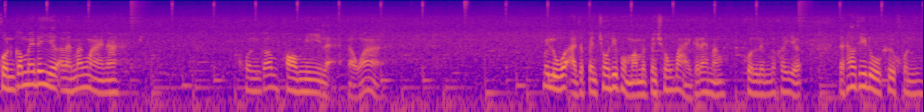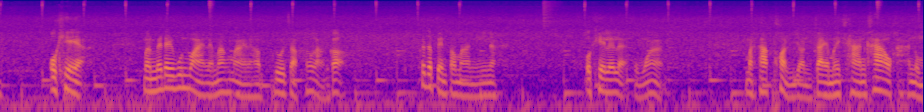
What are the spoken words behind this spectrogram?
คนก็ไม่ได้เยอะอะไรมากมายนะ คนก็พอมีแหละ แต่ว่า ไม่รู้ว่าอาจจะเป็นช่วงที่ผมมามันเป็นช่วงบ่ายก็ได้มั้ง คนเลยไม่ค่อยเยอะ แต่เท่าที่ดูคือคนโอเคอะมันไม่ได้วุ่นวายอะไรมากมายนะครับ ดูจากข้างหลังก็ก็จะเป็นประมาณนี้นะ โอเคเลยแหละ ผมว่า มาพักผ่อนหย่อนใจมาทานข้าวขนม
